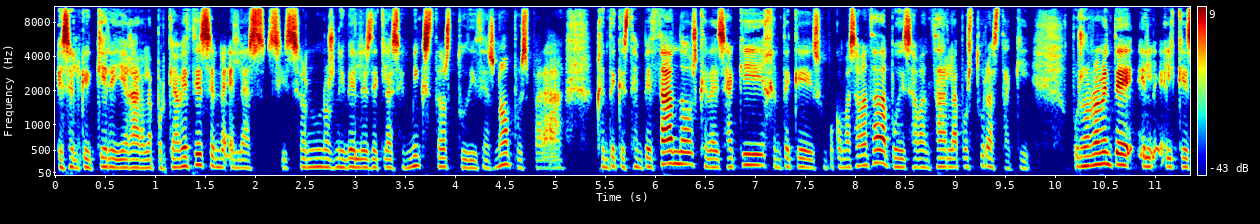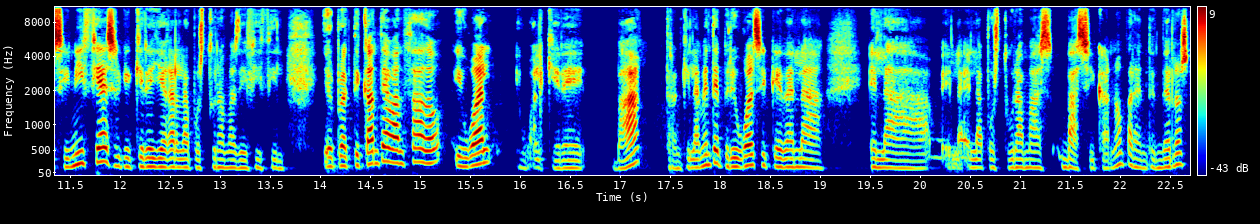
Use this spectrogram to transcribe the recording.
es el que quiere llegar a la... Porque a veces, en, las, si son unos niveles de clase mixtos, tú dices, no, pues para gente que está empezando, os quedáis aquí, gente que es un poco más avanzada, podéis avanzar la postura hasta aquí. Pues normalmente el, el que se inicia es el que quiere llegar a la postura más difícil. Y el practicante avanzado igual, igual quiere, va, tranquilamente, pero igual se queda en la, en la, en la, postura más básica, ¿no? Para entendernos.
